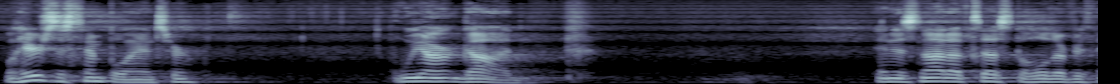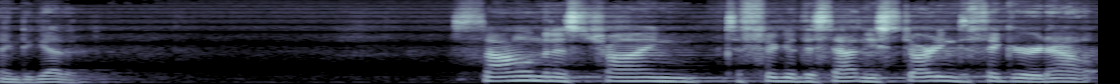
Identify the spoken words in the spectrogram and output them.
Well, here's the simple answer we aren't God and it's not up to us to hold everything together. Solomon is trying to figure this out, and he's starting to figure it out.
